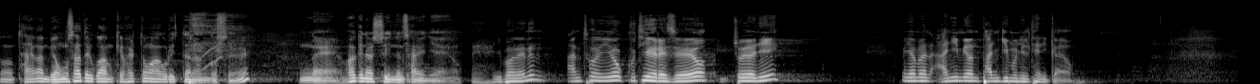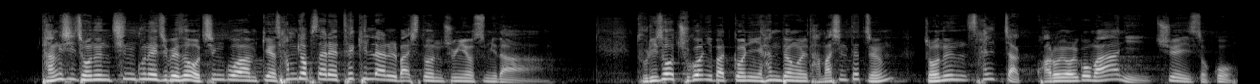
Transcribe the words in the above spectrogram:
어, 다양한 명사들과 함께 활동하고 있다는 것을 네, 확인할 수 있는 사연이에요. 네, 이번에는 안토니오 구티에레즈예요. 조연이 왜냐하면 아니면 반기문일 테니까요. 당시 저는 친구네 집에서 친구와 함께 삼겹살에 테킬라를 마시던 중이었습니다. 둘이서 주거니 받거니 한 병을 다 마실 때쯤 저는 살짝 괄호 열고 많이 취해 있었고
